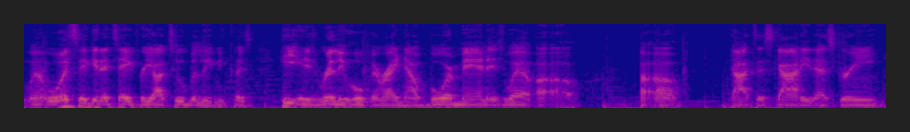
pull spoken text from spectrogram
What's it to take for y'all to believe me? Because he is really hooping right now. Board man as well. Uh-oh. Uh-oh. Dr. Scottie, that's green.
